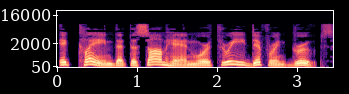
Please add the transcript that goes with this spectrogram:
It claimed that the Samhan were three different groups.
